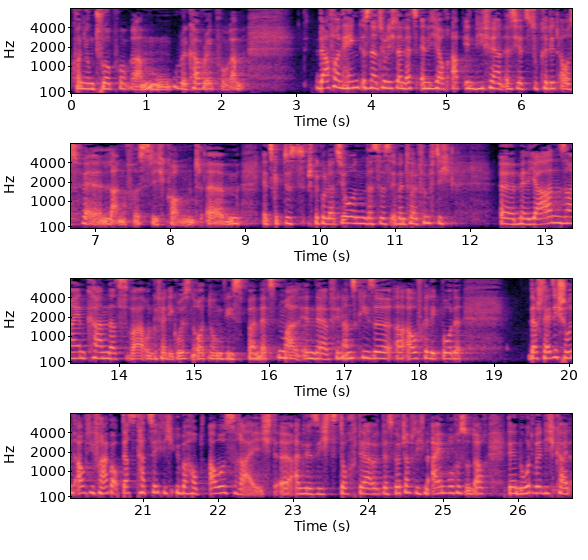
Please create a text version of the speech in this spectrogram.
Konjunkturprogramm, Recovery-Programm. Davon hängt es natürlich dann letztendlich auch ab, inwiefern es jetzt zu Kreditausfällen langfristig kommt. Ähm, jetzt gibt es Spekulationen, dass es eventuell 50 äh, Milliarden sein kann. Das war ungefähr die Größenordnung, wie es beim letzten Mal in der Finanzkrise äh, aufgelegt wurde. Da stellt sich schon auch die Frage, ob das tatsächlich überhaupt ausreicht äh, angesichts doch der, des wirtschaftlichen Einbruches und auch der Notwendigkeit,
